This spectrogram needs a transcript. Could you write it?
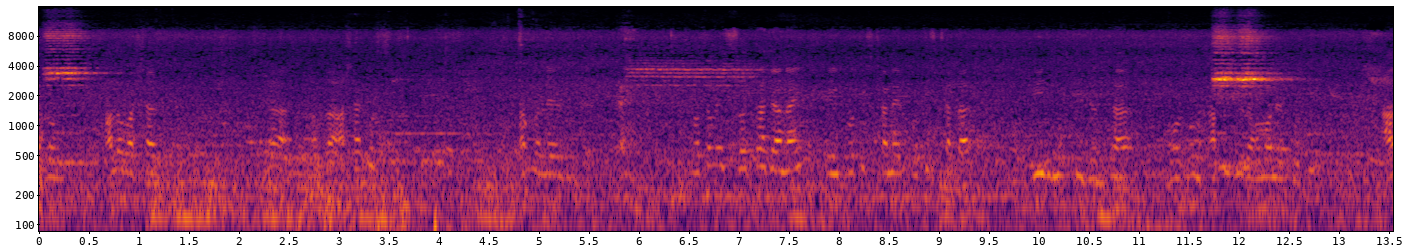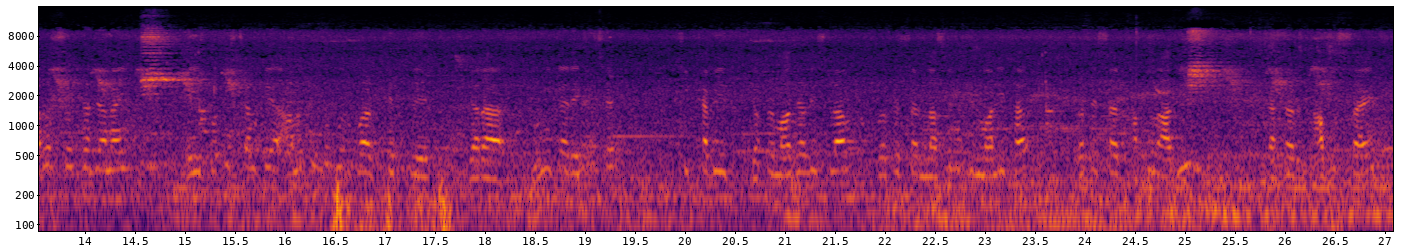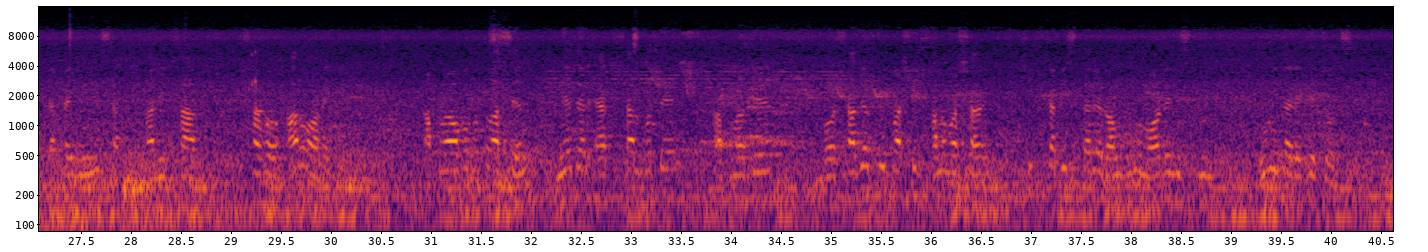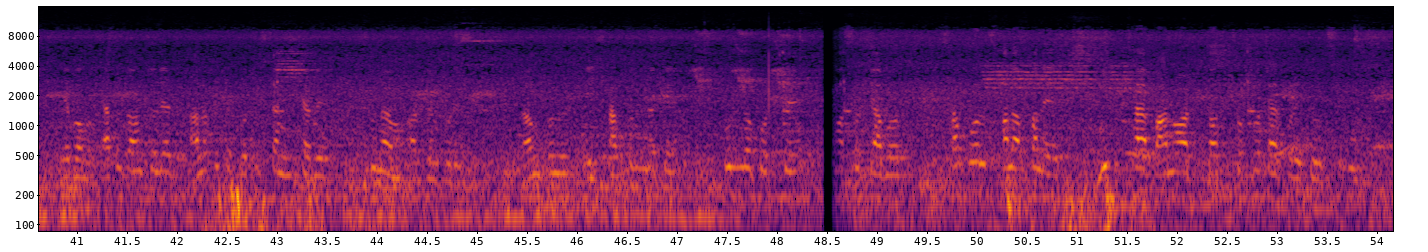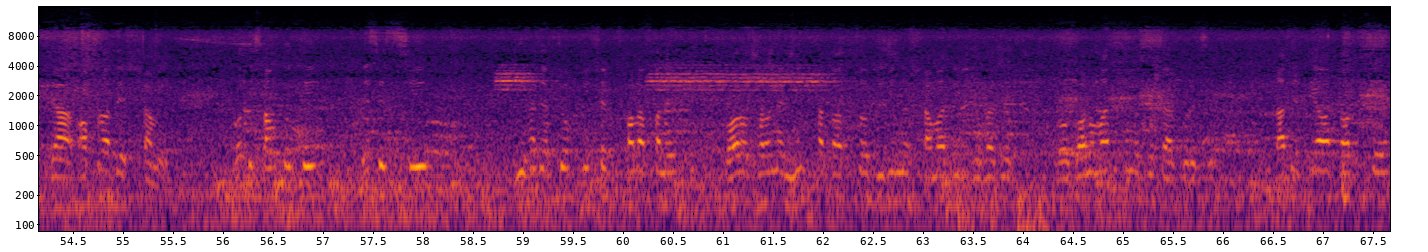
এবং ভালোবাসার আমরা আশা করছি। সকলের প্রথমে শ্রদ্ধা জানাই এই প্রতিষ্ঠানের প্রতিষ্ঠাতা, বীর মুক্তিযোদ্ধা মরহুম হাফিজুর রহমানের প্রতি। আরও শ্রদ্ধা জানাই, এই প্রতিষ্ঠানকে আলোকিত করবার ক্ষেত্রে যারা ভূমিকা রেখেছেন, শিক্ষাবিদ doctor Mazhar Islam, professor Nasimuddin Malitha, professor Abdul Aziz, doctor Abu Sayeed, ডাক্তার ইউনিস আলী খান সহ আরও অনেকে আপনারা অবগত আছেন দু হাজার এক সাল হতে আপনাদের সাজাপুরবাসীর ভালোবাসায় শিক্ষা বিস্তারে রংধনু মডেল স্কুল ভূমিকা রেখে চলছে এবং এতদ অঞ্চলের আলোকিত প্রতিষ্ঠান হিসাবে সুনাম অর্জন করেছে। রংধনুর এই সাফল্যকে পূর্ণ করতে বছর যাবৎ সকল ফলাফলে মিথ্যা বানোয়ার তথ্য প্রচার করে চলছে, যা অপরাধের সামিল। অতি সম্প্রতি এসএসসি দুই হাজার চব্বিশের ফলাফলে বড় ধরনের মিথ্যা তথ্য, বিভিন্ন সামাজিক যোগাযোগ ও গণমাধ্যমে প্রচার করেছে। তাদের দেওয়া তথ্যে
